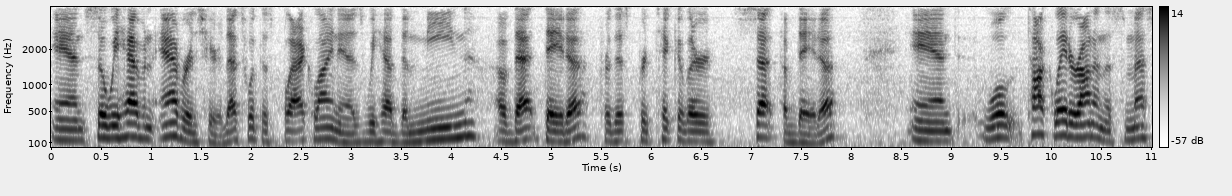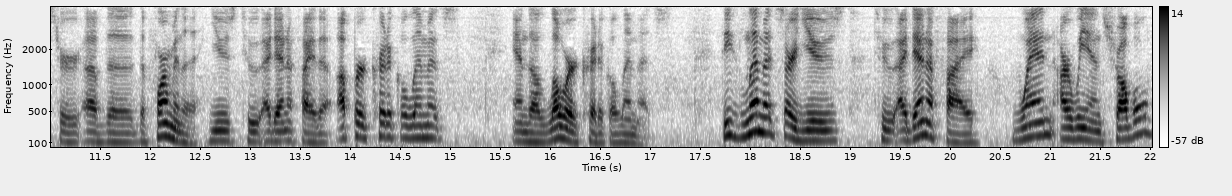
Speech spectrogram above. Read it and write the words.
And so we have an average here. That's what this black line is. We have the mean of that data for this particular set of data. And we'll talk later on in the semester of the, the formula used to identify the upper critical limits and the lower critical limits. These limits are used to identify when are we in trouble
